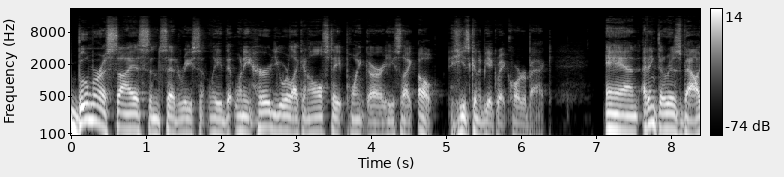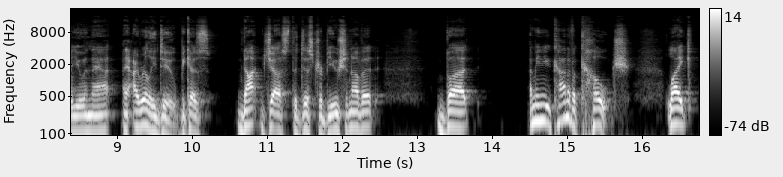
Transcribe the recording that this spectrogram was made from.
Boomer Esiason said recently that when he heard you were like an all-state point guard, he's like, "Oh, he's going to be a great quarterback." And I think there is value in that. I, I really do because not just the distribution of it, but I mean, you're kind of a coach. Like,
